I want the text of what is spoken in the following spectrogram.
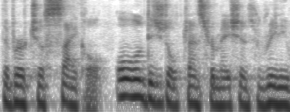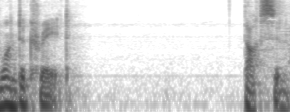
the virtuous cycle all digital transformations really want to create. Talk soon.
